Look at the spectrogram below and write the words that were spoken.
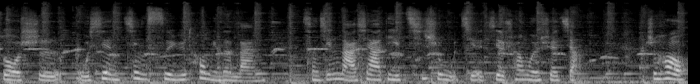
作是《无限近似于透明的蓝》，曾经拿下第七十五届芥川文学奖。之后，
